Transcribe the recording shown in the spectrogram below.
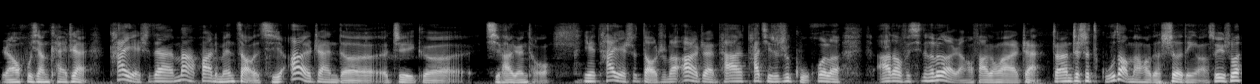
然后互相开战。它也是在漫画里面早期二战的这个。启发源头，因为它也是导致了二战，它它其实是蛊惑了阿道夫希特勒，然后发动了二战。当然这是古早漫画的设定啊，所以说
